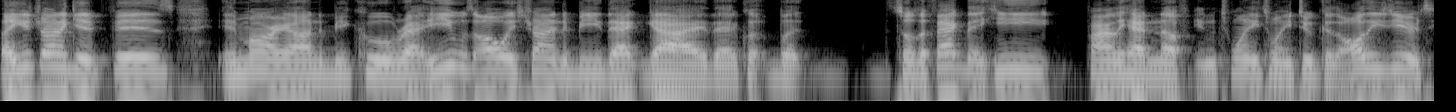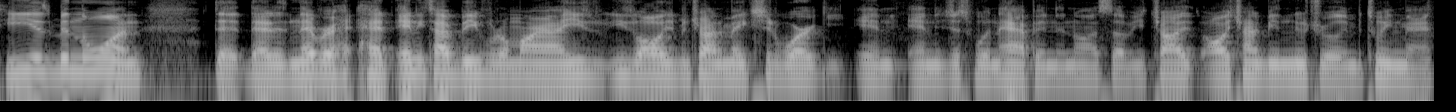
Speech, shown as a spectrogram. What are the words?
like you're trying to get Fizz and Marion to be cool, right? He was always trying to be that guy that but so the fact that he finally had enough in 2022 because all these years he has been the one that that has never had any type of beef with Omarion. He's he's always been trying to make shit work and and it just wouldn't happen and all that stuff. He tried always trying to be neutral in between man.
